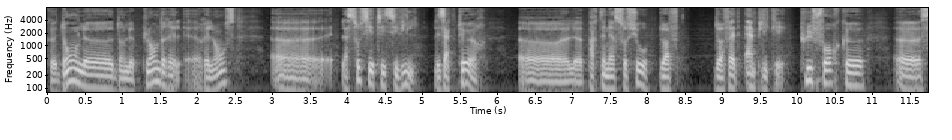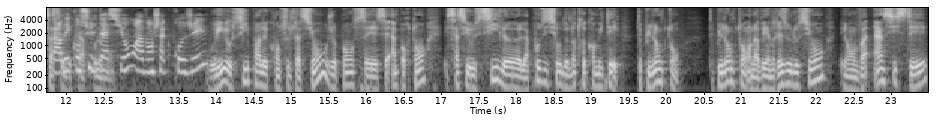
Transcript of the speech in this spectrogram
que dans le, dans le plan de relance, euh, la société civile, les acteurs, euh, les partenaires sociaux doivent, doivent être impliqués plus fort que euh, ça. Par des consultations avant chaque projet? Oui, aussi par les consultations. Je pense que c'est important. Et ça, c'est aussi la position de notre comité depuis longtemps. Depuis longtemps, on avait une résolution et on va insister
